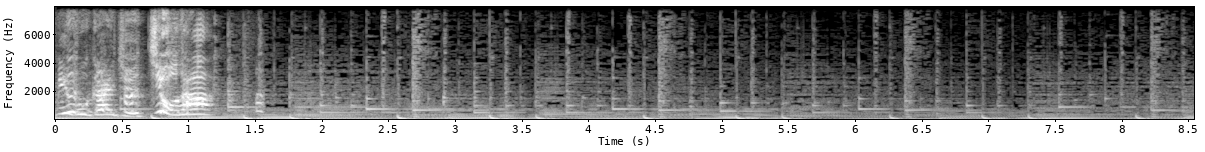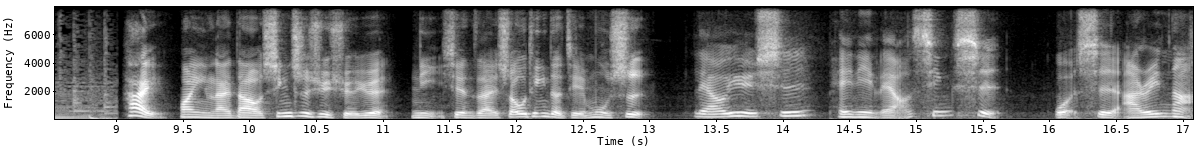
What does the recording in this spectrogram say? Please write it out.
命不该绝，救他。嗨，欢迎来到新秩序学院。你现在收听的节目是疗愈师陪你聊心事，我是阿瑞娜，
